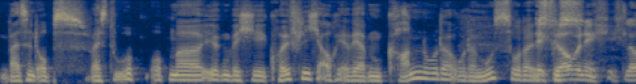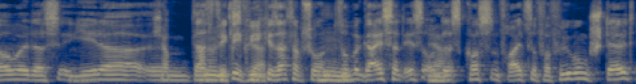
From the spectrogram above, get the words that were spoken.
weiß nicht, ob's, weißt du, ob, ob man irgendwelche käuflich auch erwerben kann oder oder muss oder ist Ich glaube nicht. Ich glaube, dass jeder ähm, das wirklich, wie ich gesagt habe, schon hm. so begeistert ist und ja. das kostenfrei zur Verfügung stellt.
